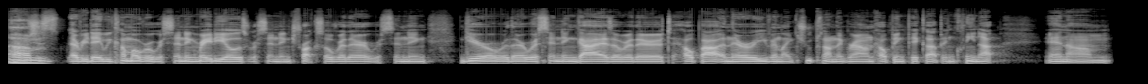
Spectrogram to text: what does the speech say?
Um, every day we come over, we're sending radios, we're sending trucks over there, we're sending gear over there, we're sending guys over there to help out, and there are even like troops on the ground helping pick up and clean up, and um,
